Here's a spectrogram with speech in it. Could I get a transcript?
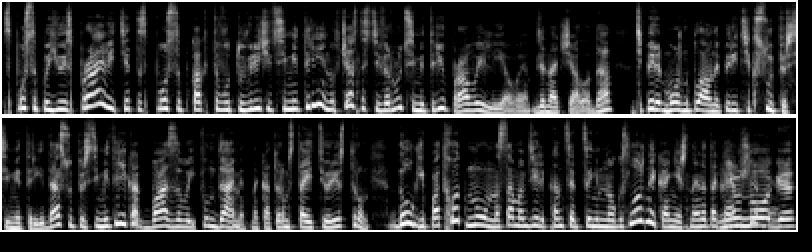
способ ее исправить, это способ как-то вот увеличить симметрию, ну, в частности, вернуть симметрию правое и левое для начала, да. Теперь можно плавно перейти к суперсимметрии, да, суперсимметрии как базовый фундамент, на котором стоит теория струн. Долгий подход, ну, на самом деле, концепция немного сложная, конечно, она такая Немного.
